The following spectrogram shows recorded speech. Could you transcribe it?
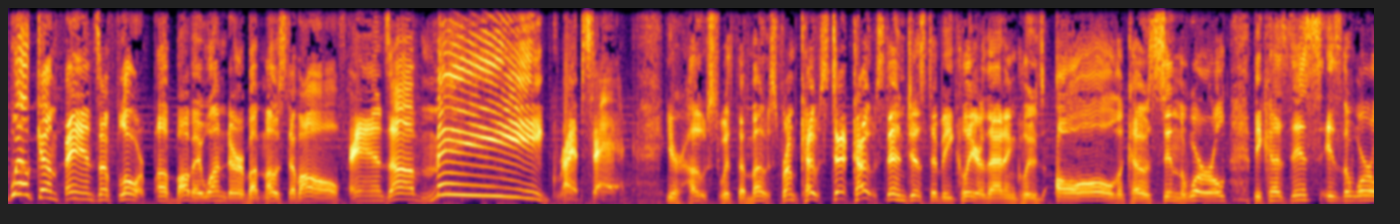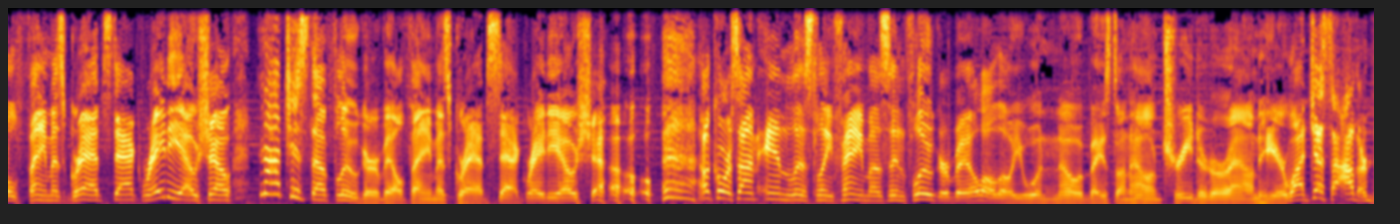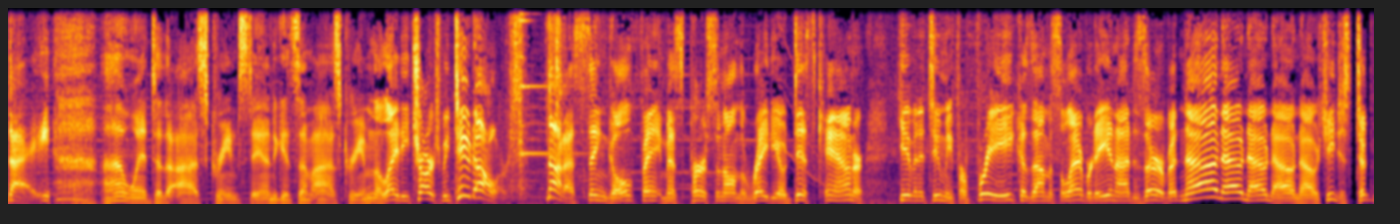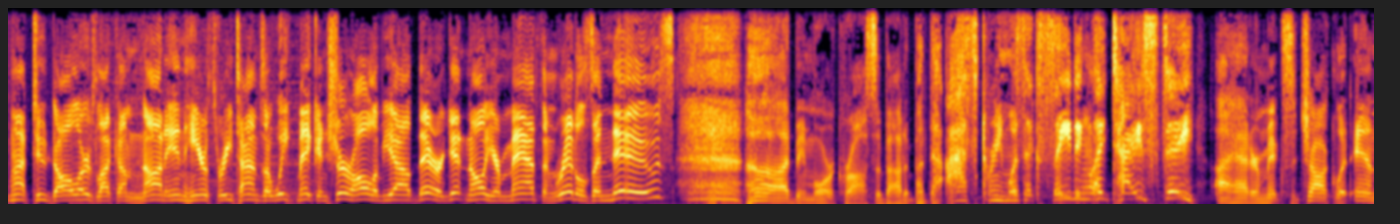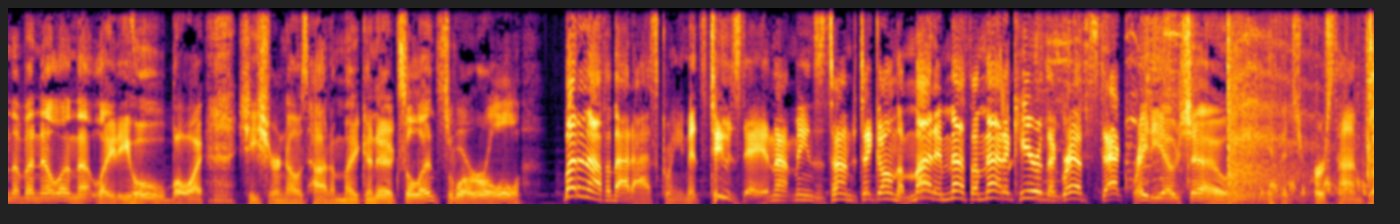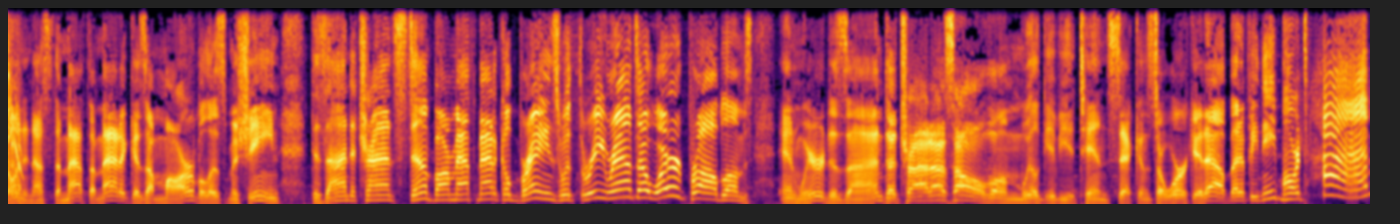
Welcome, fans of Florp, of Bobby Wonder, but most of all, fans of me, Grabstack, your host with the most from coast to coast. And just to be clear, that includes all the coasts in the world, because this is the world famous Grabstack radio show, not just the Pflugerville famous Grabstack radio show. of course, I'm endlessly famous in Pflugerville, although you wouldn't know it based on how I'm treated around here. Why, just the other day, I went to the ice cream stand to get some ice cream. And the lady charged me $2. Not a single famous person on the radio discount or giving it to me for free because I'm a celebrity and I deserve it. No, no, no, no, no. She just took my $2 like I'm not in here three times a week making sure all of you out there are getting all your math and riddles and news. Oh, I'd be more cross about it, but the ice cream was exceedingly tasty. I had her mix the chocolate and the vanilla, and that lady, oh boy, she sure knows how to make an excellent swirl. But enough about ice cream. It's Tuesday, and that means it's time to take on the mighty Math-O-Matic here at the Grabstack Radio Show. If it's your first time joining us, the Math-O-Matic is a marvelous machine designed to try and stump our mathematical brains with three rounds of word problems. And we're designed to try to solve them. We'll give you 10 seconds to work it out, but if you need more time,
